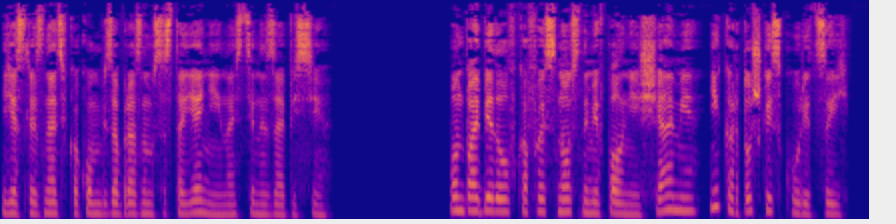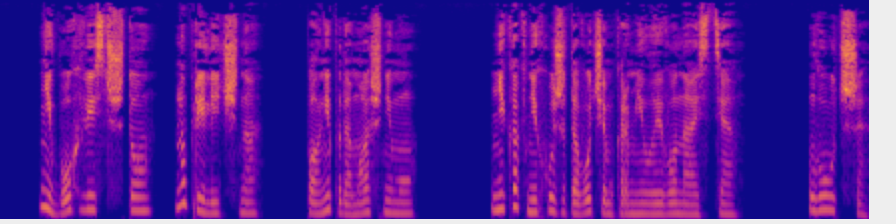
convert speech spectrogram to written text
если знать, в каком безобразном состоянии Настины записи. Он пообедал в кафе с носными вполне щами и картошкой с курицей. Не бог весть что, но прилично, вполне по-домашнему. Никак не хуже того, чем кормила его Настя. Лучше,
